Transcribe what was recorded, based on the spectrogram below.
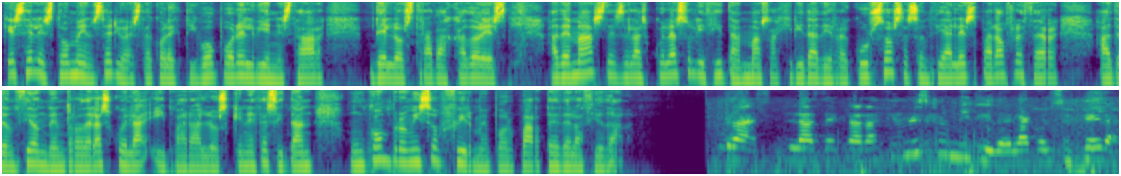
que se les tome en serio a este colectivo por el bienestar de los trabajadores. Además, desde la escuela solicitan más agilidad y recursos esenciales para ofrecer atención dentro de la escuela y para los que necesitan un compromiso firme por parte de la ciudad. Tras las declaraciones que ha emitido la consejera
